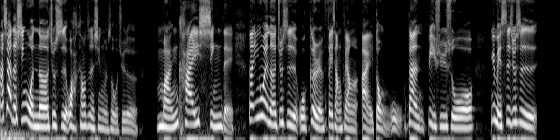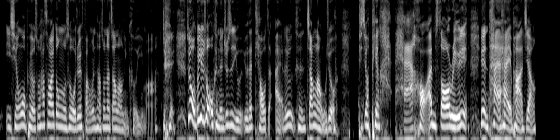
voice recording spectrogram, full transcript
那下的新闻呢？就是哇，看到这则新闻的时候，我觉得蛮开心的。那因为呢，就是我个人非常非常爱动物，但必须说。因为每次就是以前我朋友说他超爱动物的时候，我就会反问他说：“那蟑螂你可以吗？” 对，所以我必须说，我可能就是有有在挑着爱，就可能蟑螂我就比较偏还还好。I'm sorry，有点有点太害怕这样，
